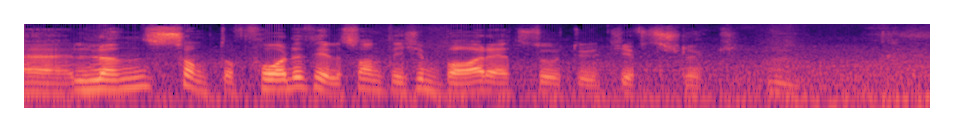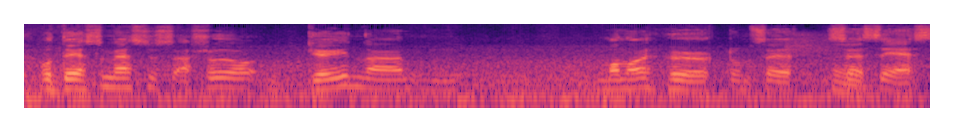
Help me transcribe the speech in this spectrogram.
eh, lønnsomt å få det til, sånn at det ikke bare er et stort utgiftssluk. Og det som jeg syns er så gøy når Man har hørt om CCS, CCS,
